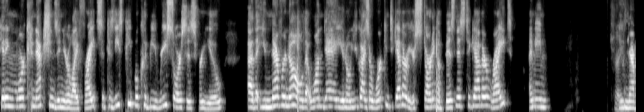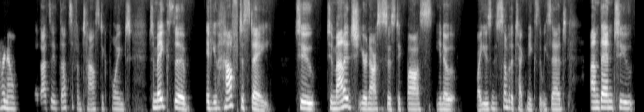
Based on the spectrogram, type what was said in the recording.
getting more connections in your life, right? So because these people could be resources for you uh, that you never know that one day, you know, you guys are working together or you're starting a business together, right? I mean, you never know. That's a that's a fantastic point to make the if you have to stay to to manage your narcissistic boss, you know, by using some of the techniques that we said, and then to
